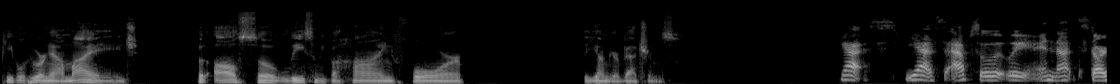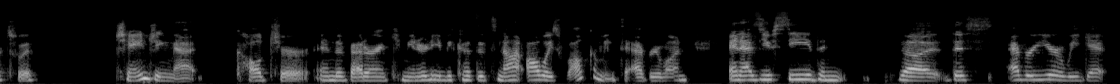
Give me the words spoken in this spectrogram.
people who are now my age, but also leave something behind for the younger veterans. Yes, yes, absolutely. And that starts with changing that culture in the veteran community because it's not always welcoming to everyone. And as you see the the this every year we get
